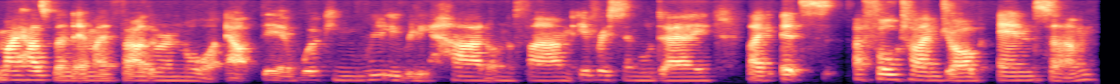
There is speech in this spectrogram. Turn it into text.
my husband and my father in law out there working really, really hard on the farm every single day. Like it's a full time job and some.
